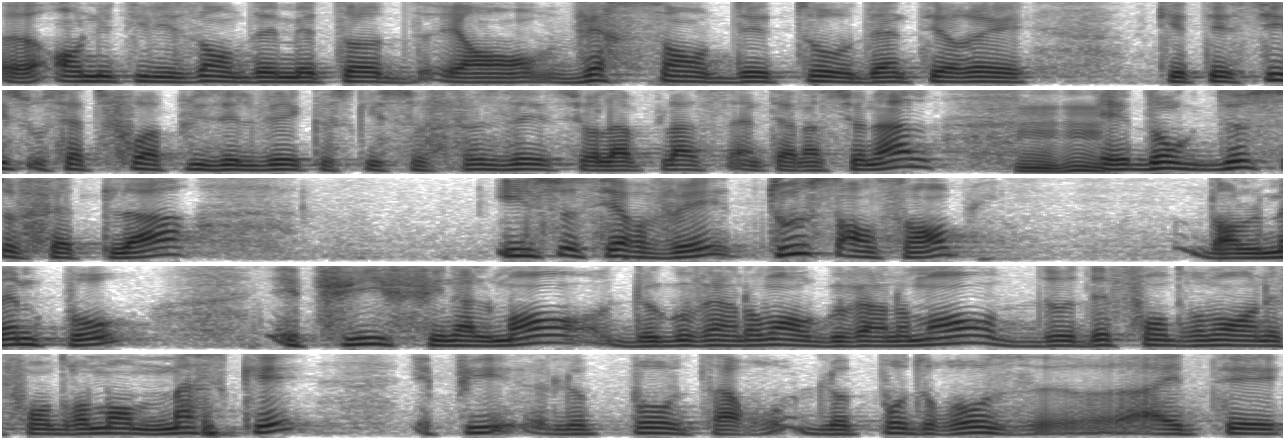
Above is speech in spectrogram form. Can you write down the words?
euh, en utilisant des méthodes et en versant des taux d'intérêt qui était six ou sept fois plus élevé que ce qui se faisait sur la place internationale. Mhm. Et donc, de ce fait-là, ils se servaient tous ensemble, dans le même pot, et puis finalement, de gouvernement en gouvernement, de d'effondrement en effondrement masqué, et puis le pot, le pot de rose euh, a été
